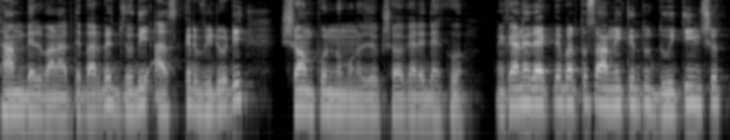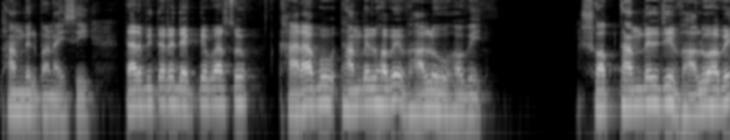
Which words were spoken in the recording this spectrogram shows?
থাম্বেল বানাতে পারবে। যদি আজকের ভিডিওটি সম্পূর্ণ মনোযোগ সহকারে দেখো। এখানে দেখতে পারতেছো, আমি কিন্তু দুই তিনশো থাম্বেল বানাইছি। তার ভিতরে দেখতে পারছ, খারাপও থাম্বেল হবে, ভালোও হবে। সব থাম্বেল যে ভালো হবে,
